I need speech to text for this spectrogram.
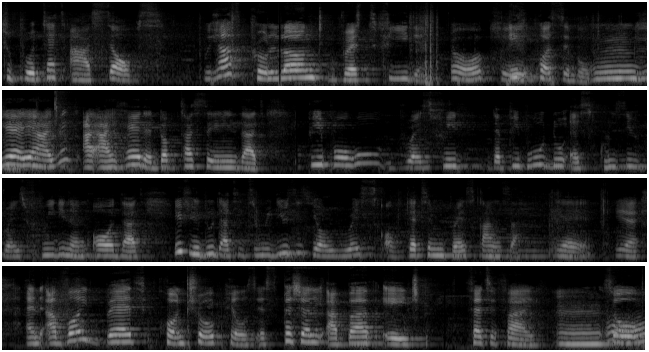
to protect ourselves? We have prolonged breastfeeding, Oh, okay. if possible. Mm, yeah, yeah. I think I, I heard a doctor saying that people who breastfeed, the people who do exclusive breastfeeding and all that, if you do that, it reduces your risk of getting breast cancer. Yeah. Yeah, and avoid birth control pills, especially above age 35. Mm, So oh,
